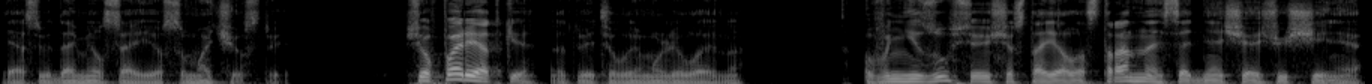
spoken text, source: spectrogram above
и осведомился о ее самочувствии. «Все в порядке», — ответила ему Лилайна. Внизу все еще стояло странное соднящее ощущение,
